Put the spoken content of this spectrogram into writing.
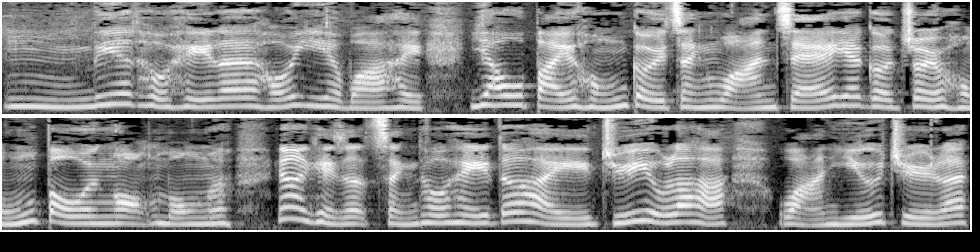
嗯，呢一套戏咧可以话系幽闭恐惧症患者一个最恐怖嘅噩梦啊！因为其实成套戏都系主要啦 嚇，環繞住咧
